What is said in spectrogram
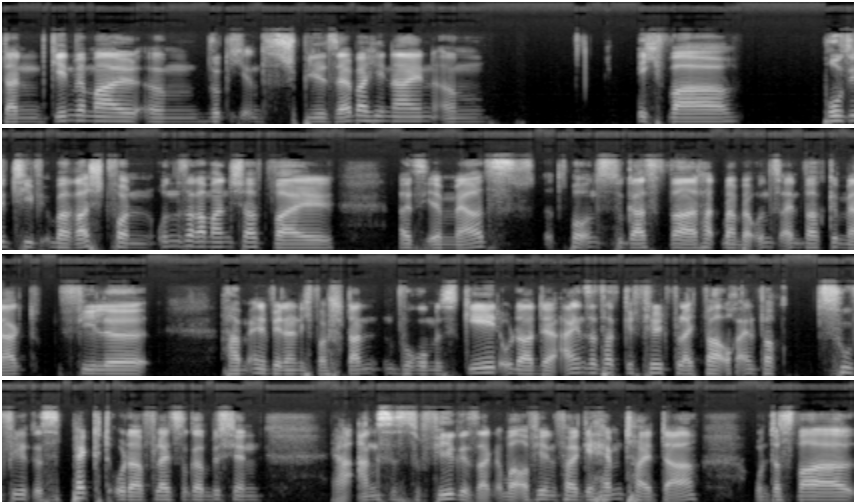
Dann gehen wir mal ähm, wirklich ins Spiel selber hinein. Ähm, ich war positiv überrascht von unserer Mannschaft, weil als ihr im März bei uns zu Gast war, hat man bei uns einfach gemerkt, viele haben entweder nicht verstanden, worum es geht, oder der Einsatz hat gefehlt. Vielleicht war auch einfach zu viel Respekt oder vielleicht sogar ein bisschen, ja, Angst ist zu viel gesagt, aber auf jeden Fall Gehemmtheit da. Und das war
